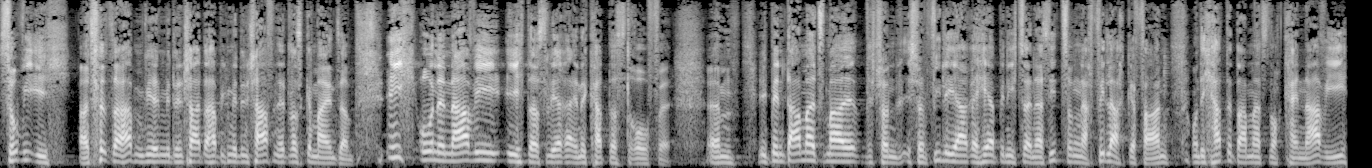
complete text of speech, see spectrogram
so wie ich. Also da haben wir mit den Schafen, da habe ich mit den Schafen etwas gemeinsam. Ich ohne Navi, ich, das wäre eine Katastrophe. Ähm, ich bin damals mal, schon, schon viele Jahre her, bin ich zu einer Sitzung nach Villach gefahren und ich hatte damals noch kein Navi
